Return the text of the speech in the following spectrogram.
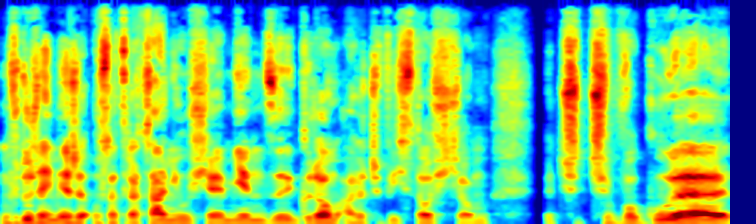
w dużej mierze o zatracaniu się między grą a rzeczywistością. Czy, czy w ogóle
